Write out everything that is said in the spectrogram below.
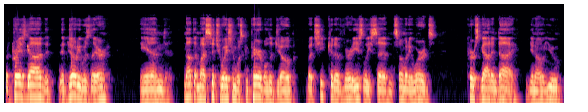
But praise God that, that Jody was there. And not that my situation was comparable to Job, but she could have very easily said in so many words, curse God and die. You know, you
